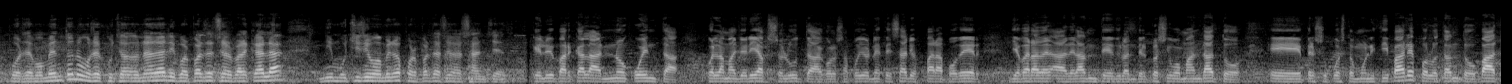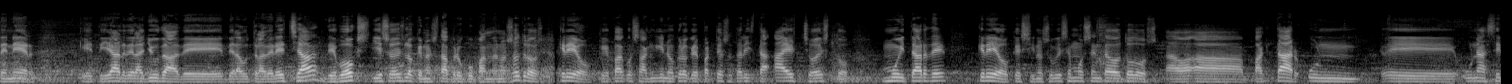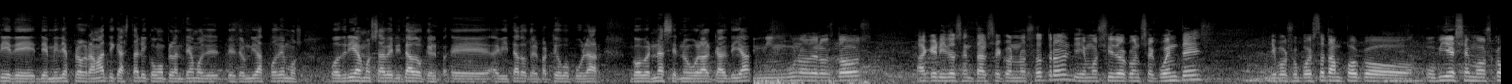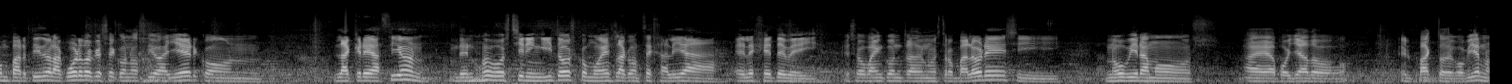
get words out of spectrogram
pues de momento no hemos escuchado nada ni por parte del señor Barcala, ni muchísimo menos por parte del señor Sánchez. Que Luis Barcala no cuenta con la mayoría absoluta, con los apoyos necesarios para poder llevar adelante durante el próximo mandato eh, presupuestos municipales, por lo tanto va a tener que tirar de la ayuda de, la ultraderecha, de Vox, y eso es lo que nos está preocupando a nosotros. Creo que Paco Sanguino, creo que el Partido Socialista ha hecho esto muy tarde. Creo que si nos hubiésemos sentado todos a, pactar eh, una serie de, medidas programáticas, tal y como planteamos desde Unidas Podemos, podríamos haber evitado que el, eh, evitado que el Partido Popular gobernase de nuevo la alcaldía. Ninguno de los dos ha querido sentarse con nosotros y hemos sido consecuentes y por supuesto tampoco hubiésemos compartido el acuerdo que se conoció ayer con la creación de nuevos chiringuitos como es la concejalía LGTBI. Eso va en contra de nuestros valores y no hubiéramos eh, apoyado el pacto de gobierno.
